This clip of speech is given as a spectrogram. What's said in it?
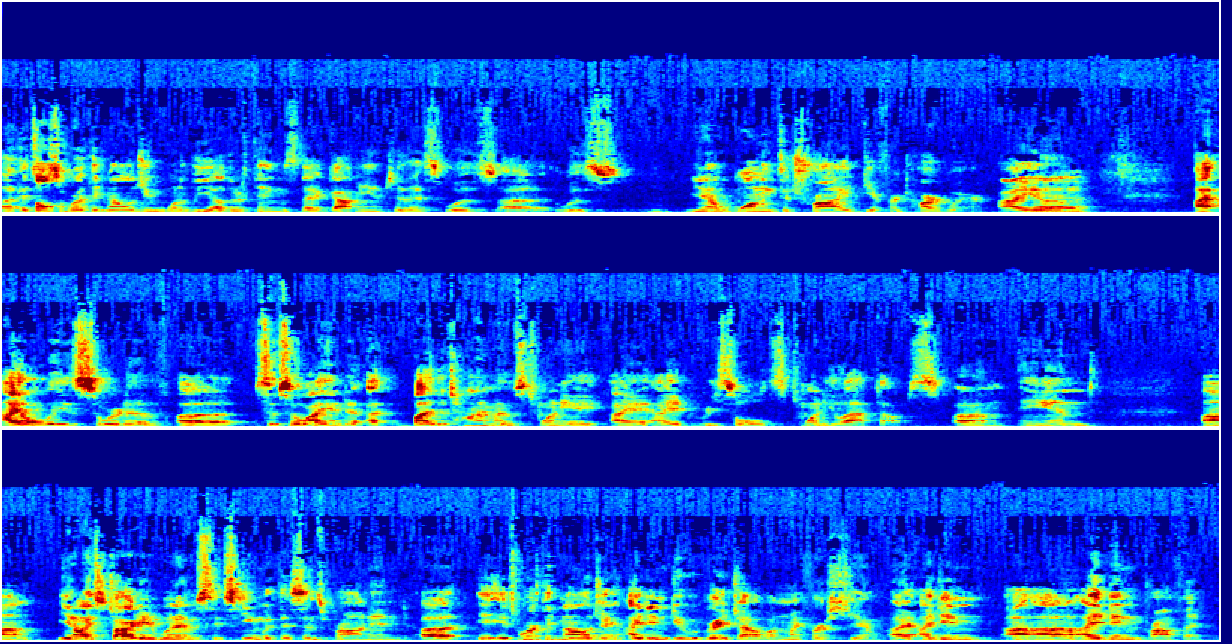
Uh, it's also worth acknowledging one of the other things that got me into this was uh, was you know wanting to try different hardware. I Yeah. um, I, I always sort of uh, so so I ended uh, by the time I was 28, I, I had resold 20 laptops, um, and um, you know I started when I was 16 with this Inspiron, and uh, it, it's worth acknowledging I didn't do a great job on my first few. I, I didn't uh, uh, I didn't profit.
